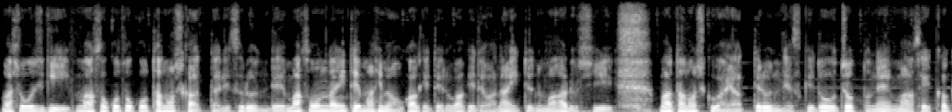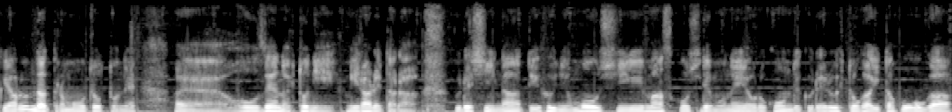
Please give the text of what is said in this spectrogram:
まあ正直、まあそこそこ楽しかったりするんで、まあそんなに手間暇をかけてるわけではないっていうのもあるし、まあ楽しくはやってるんですけど、ちょっとね、まあせっかくやるんだったらもうちょっとね、えー大勢の人に見られたら嬉しいなっていうふうに思うし、まあ少しでもね、喜んでくれる人がいた方が、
